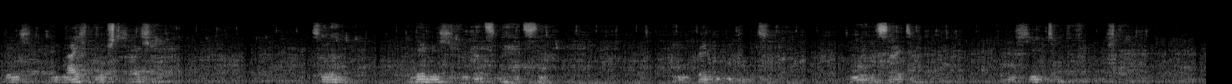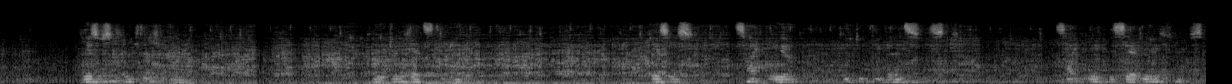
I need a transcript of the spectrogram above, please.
indem ich den Leichnam streiche, sondern indem ich von ganzem Herzen den lebendigen Gott an meiner Seite, den ich jeden Tag verfürchte. Jesus, möchte dich einladen. Komm du jetzt Leben. Jesus, zeig mir, wie du die Welt siehst. Zeig mir, wie sehr du mich liebst.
